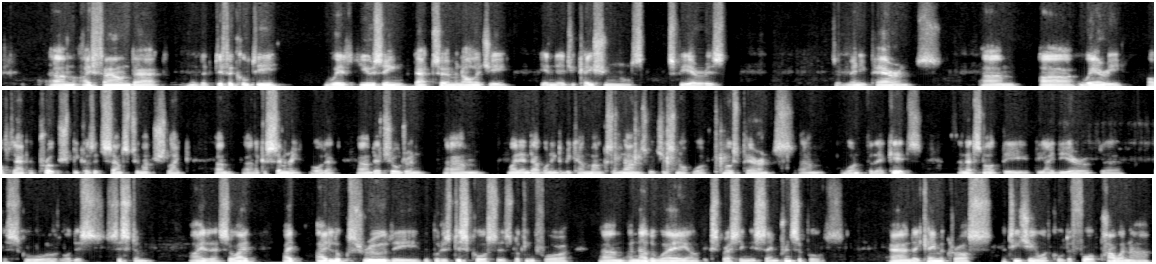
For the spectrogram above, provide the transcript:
Um, I found that the difficulty with using that terminology in the educational sphere is that many parents um, are wary of that approach because it sounds too much like um, uh, like a seminary, or that uh, their children um, might end up wanting to become monks and nuns, which is not what most parents um, want for their kids, and that's not the the idea of the the school or, this system either. So I I I look through the the Buddha's discourses, looking for um, another way of expressing these same principles. And I came across a teaching what called the four bhavana,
